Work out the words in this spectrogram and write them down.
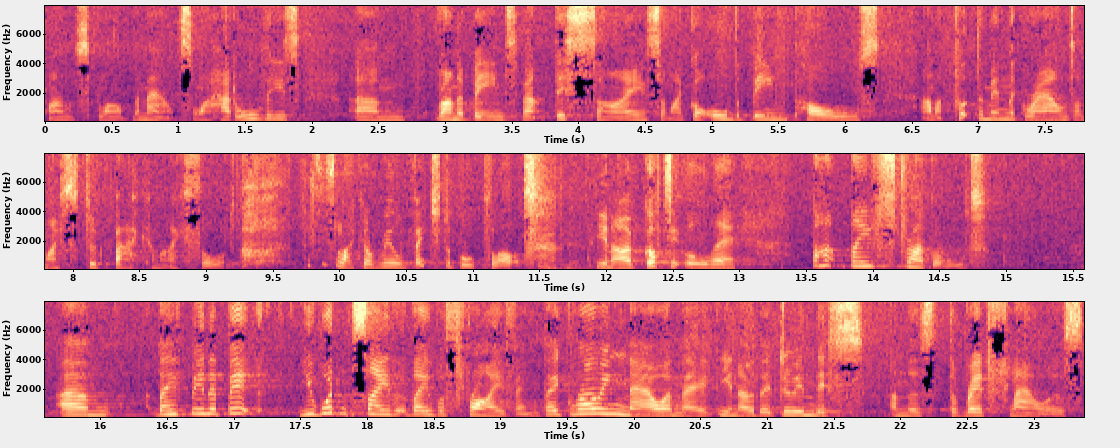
transplant them out. So I had all these um, runner beans about this size, and I got all the bean poles, and I put them in the ground and I stood back and I thought, oh, this is like a real vegetable plot. you know, I've got it all there. But they've struggled. Um, they've been a bit, you wouldn't say that they were thriving. They're growing now and they, you know, they're doing this and there's the red flowers.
